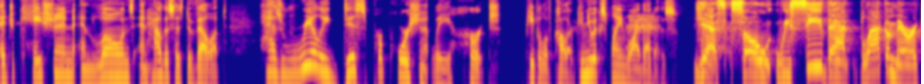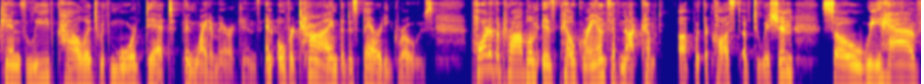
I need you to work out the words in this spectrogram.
education and loans and how this has developed has really disproportionately hurt people of color. Can you explain why that is? Yes. So we see that Black Americans leave college with more debt than white Americans. And over time, the disparity grows. Part of the problem is Pell Grants have not kept up with the cost of tuition. So we have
